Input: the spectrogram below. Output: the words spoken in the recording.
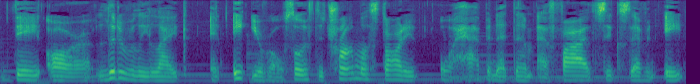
they are literally like an eight year old. So if the trauma started or happened at them at five, six, seven, eight,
